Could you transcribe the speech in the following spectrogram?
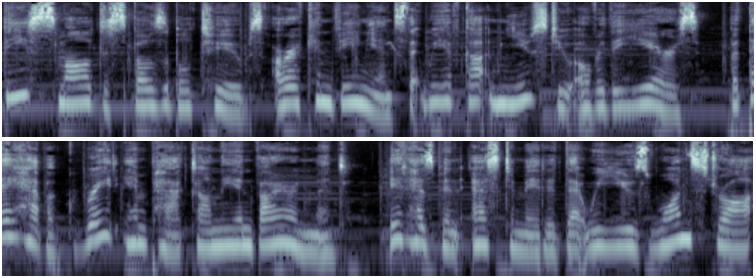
These small disposable tubes are a convenience that we have gotten used to over the years, but they have a great impact on the environment. It has been estimated that we use one straw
